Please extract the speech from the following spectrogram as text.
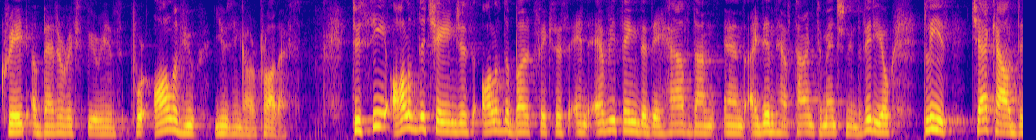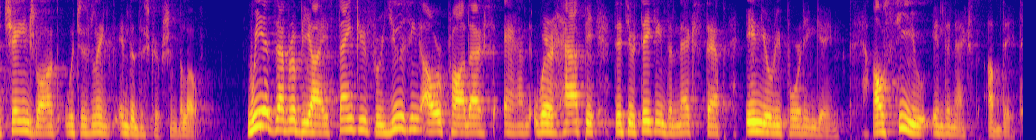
create a better experience for all of you using our products. To see all of the changes, all of the bug fixes and everything that they have done and I didn't have time to mention in the video, please check out the changelog which is linked in the description below. We at Zebra BI thank you for using our products and we're happy that you're taking the next step in your reporting game. I'll see you in the next update.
